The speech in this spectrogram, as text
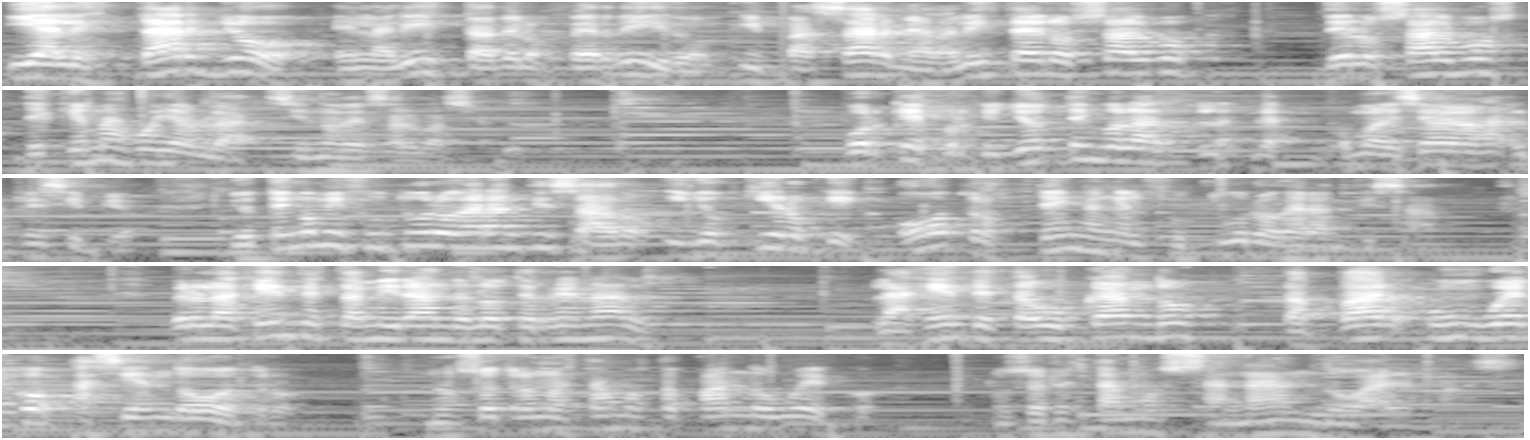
Y al estar yo en la lista de los perdidos y pasarme a la lista de los salvos, de los salvos, ¿de qué más voy a hablar sino de salvación? ¿Por qué? Porque yo tengo, la, como decía al principio, yo tengo mi futuro garantizado y yo quiero que otros tengan el futuro garantizado. Pero la gente está mirando en lo terrenal. La gente está buscando tapar un hueco haciendo otro. Nosotros no estamos tapando huecos, nosotros estamos sanando almas.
